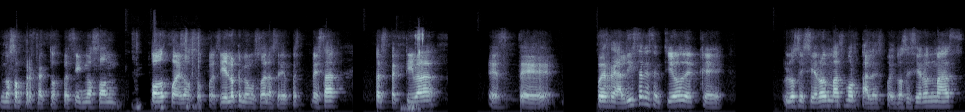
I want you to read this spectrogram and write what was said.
no son perfectos, pues y no son todos poderosos, pues y es lo que me gustó de la serie, pues esa perspectiva, este, pues realista en el sentido de que los hicieron más mortales, pues los hicieron más,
